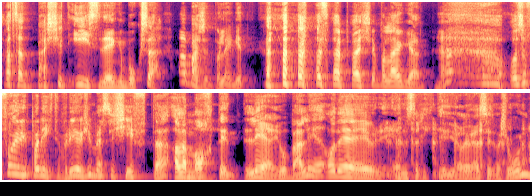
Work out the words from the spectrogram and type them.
rett og slett bæsjet i sin egen bukse. Han bæsjet på leggen. bæsjet på leggen. Og så får de panikk, for de er jo ikke med til skifte. Eller Martin ler jo veldig, og det er jo det eneste riktige å gjøre i den situasjonen.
